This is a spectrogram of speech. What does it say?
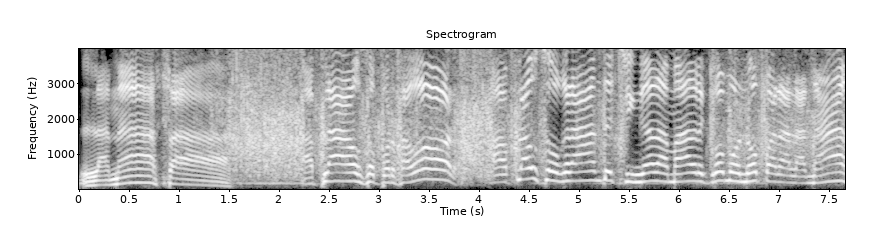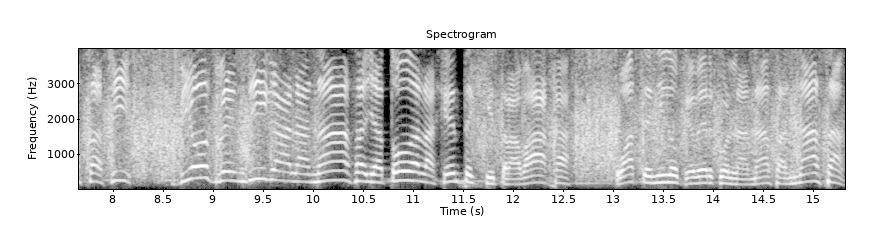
la NASA. Aplauso, por favor. Aplauso grande, chingada madre, cómo no para la NASA, sí. Dios bendiga a la NASA y a toda la gente que trabaja o ha tenido que ver con la NASA. NASA,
